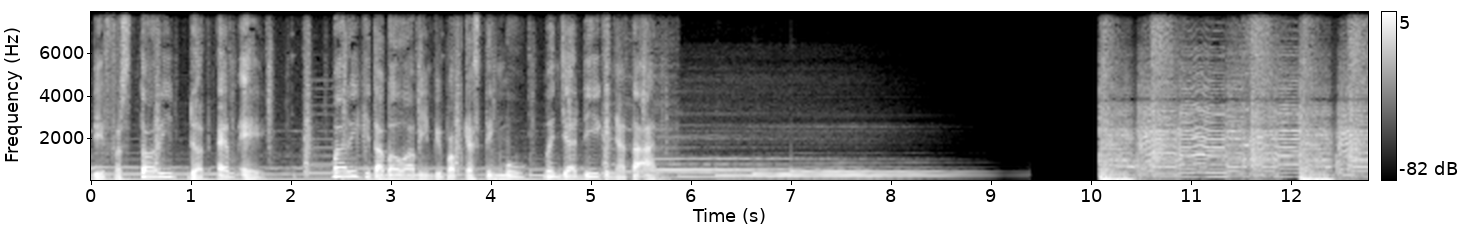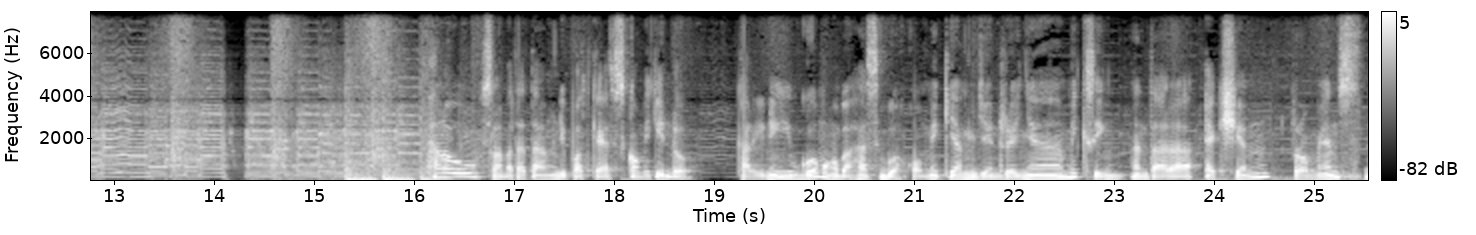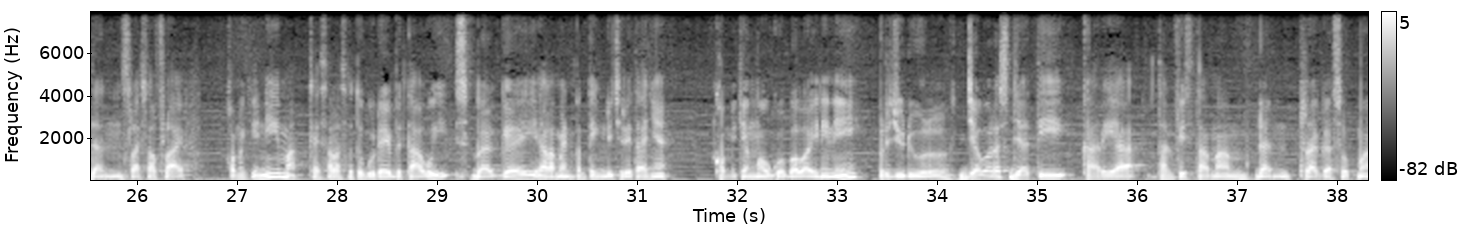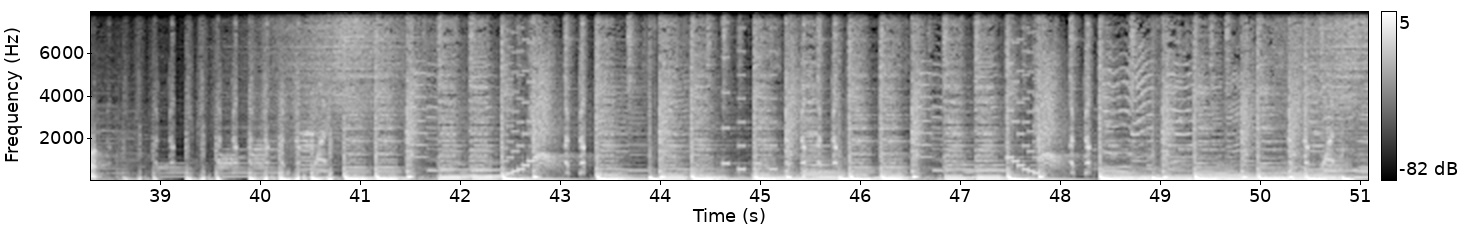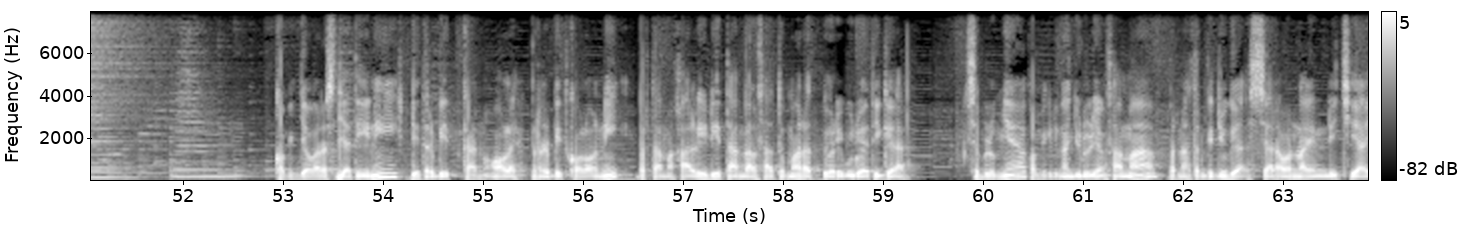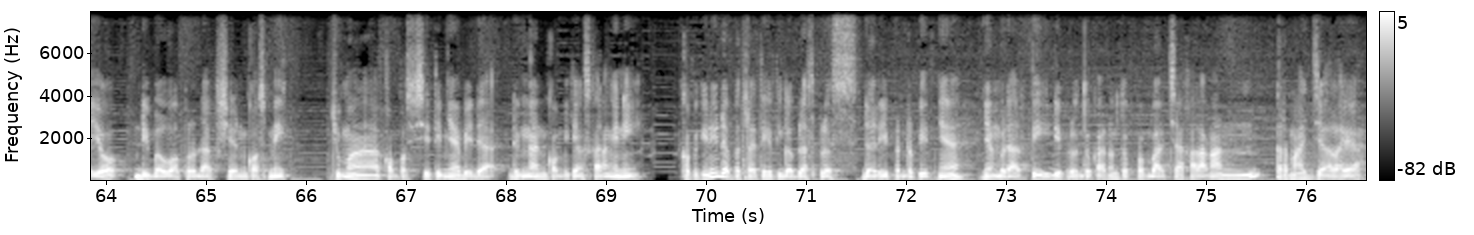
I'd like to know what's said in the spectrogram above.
di firststory.me. Mari kita bawa mimpi podcastingmu menjadi kenyataan. Halo, selamat datang di podcast Komik Indo. Kali ini gue mau ngebahas sebuah komik yang genrenya mixing antara action, romance, dan slice of life. Komik ini pakai salah satu budaya Betawi sebagai elemen penting di ceritanya. Komik yang mau gue bawain ini berjudul Jawara Sejati, karya Tanvis Tamam dan Raga Sukma. Jawara Sejati ini diterbitkan oleh penerbit Koloni pertama kali di tanggal 1 Maret 2023. Sebelumnya, komik dengan judul yang sama pernah terbit juga secara online di Ciayo di bawah production Cosmic. Cuma komposisi timnya beda dengan komik yang sekarang ini. Komik ini dapat rating 13 plus dari penerbitnya, yang berarti diperuntukkan untuk pembaca kalangan remaja lah ya,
